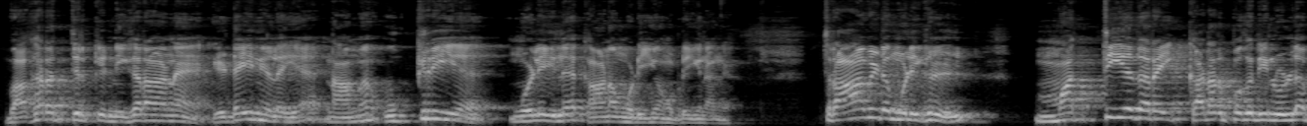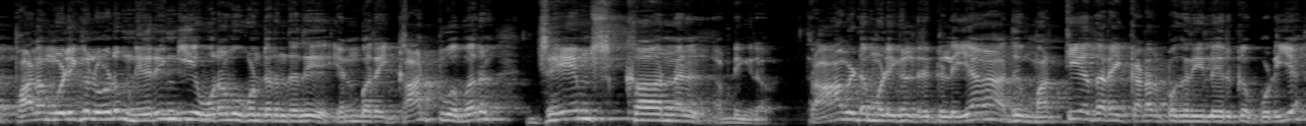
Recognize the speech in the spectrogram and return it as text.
வகரத்திற்கு நிகரான இடைநிலையை நாம் உக்ரிய மொழியில் காண முடியும் அப்படிங்கிறாங்க. திராவிட மொழிகள் மத்தியதரை கடற்பகுதியில் உள்ள பல மொழிகளோடும் நெருங்கிய உறவு கொண்டிருந்தது என்பதை காட்டுபவர் ஜேம்ஸ் கர்னல் அப்படிங்கிறவர். திராவிட மொழிகள் இருக்கு இல்லையா? அது மத்தியதரை கடற்பகுதியில் இருக்கக்கூடிய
